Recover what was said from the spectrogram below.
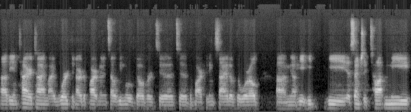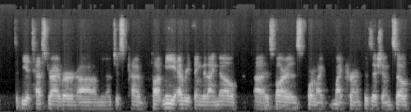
uh, the entire time I worked in our department until he moved over to to the marketing side of the world. Um, you know, he he he essentially taught me to be a test driver. Um, you know, just kind of taught me everything that I know uh, as far as for my my current position. So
